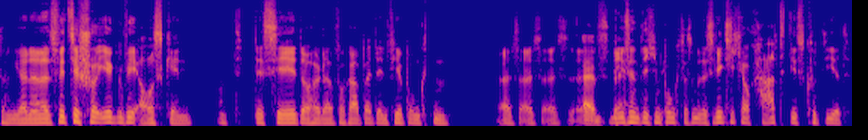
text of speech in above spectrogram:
Sagen, ja, nein, das wird sich schon irgendwie ausgehen. Und das sehe ich da halt einfach auch bei den vier Punkten als, als, als, äh, als äh, wesentlichen Punkt, dass man das wirklich auch hart diskutiert.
